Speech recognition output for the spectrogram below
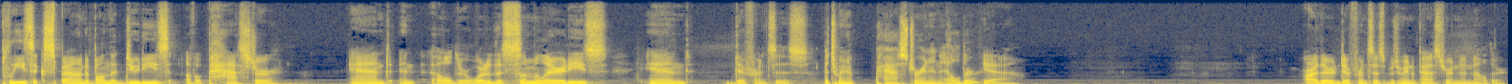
please expound upon the duties of a pastor and an elder. What are the similarities and differences? Between a pastor and an elder? Yeah. Are there differences between a pastor and an elder?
